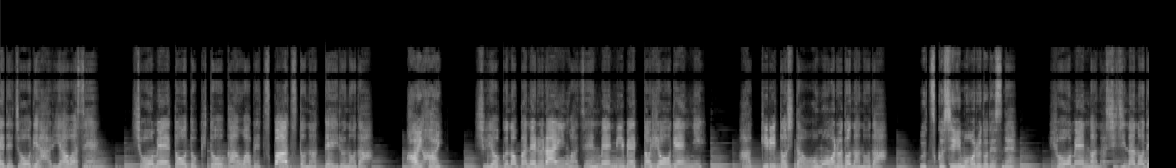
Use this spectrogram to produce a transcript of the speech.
成で上下貼り合わせ。照明灯と気筒管は別パーツとなっているのだ。はいはい。主翼のパネルラインは全面にベッド表現にはっきりとしたオーモールドなのだ。美しいモールドですね。表面がなし地なので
